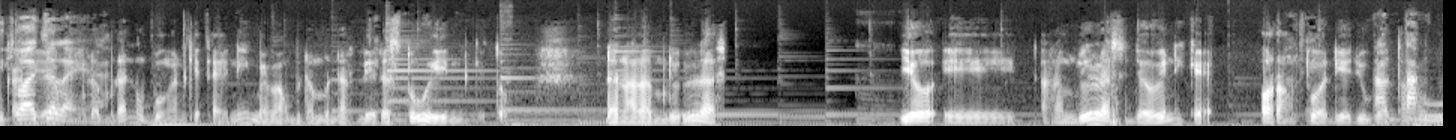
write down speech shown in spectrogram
gitu aja lah ya. mudah-mudahan hubungan kita ini memang benar-benar direstuin gitu dan alhamdulillah. Yo eh alhamdulillah sejauh ini kayak orang tua dia juga Tantang- tahu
